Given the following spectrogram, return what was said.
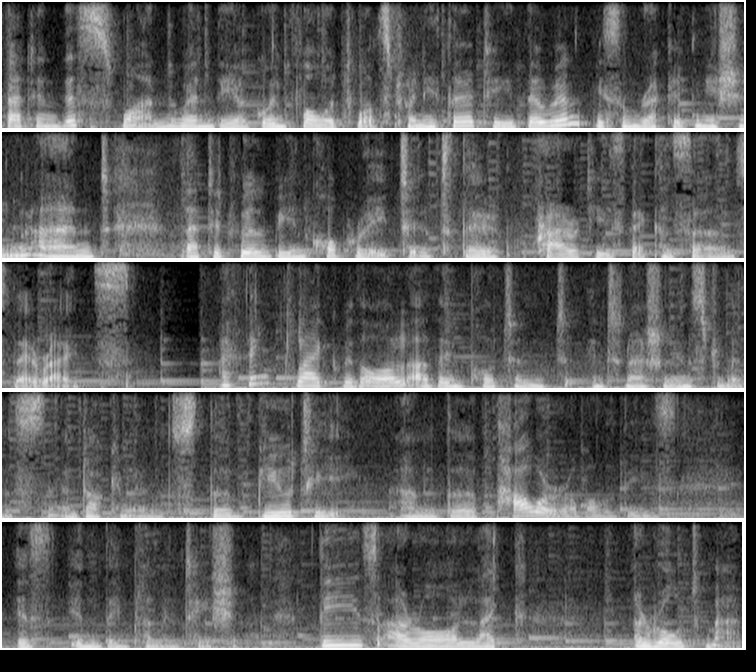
that in this one, when they are going forward towards 2030, there will be some recognition and that it will be incorporated, their priorities, their concerns, their rights. I think, like with all other important international instruments and documents, the beauty and the power of all these is in the implementation. These are all like a roadmap.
